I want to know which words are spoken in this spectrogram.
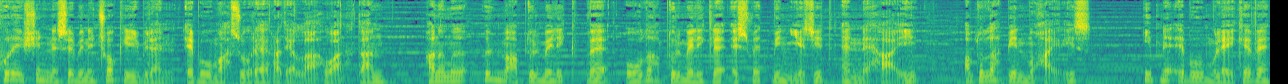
Kureyş'in nesebini çok iyi bilen Ebu Mahzure radıyallahu anh'tan, hanımı Ümmü Abdülmelik ve oğlu Abdülmelik ile Esvet bin Yezid en-Nehai, Abdullah bin Muhayriz, İbni Ebu Muleyke ve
